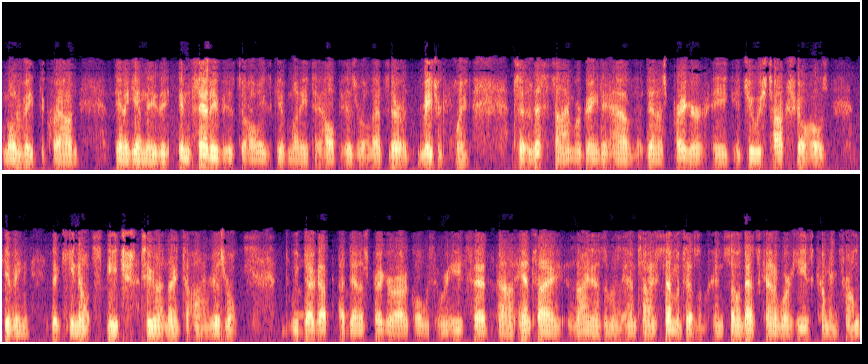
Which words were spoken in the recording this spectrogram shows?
motivate the crowd. And again, the, the incentive is to always give money to help Israel. That's their major point. So this time we're going to have Dennis Prager, a, a Jewish talk show host, giving the keynote speech to a night to honor Israel we dug up a Dennis Prager article where he said uh, anti-Zionism is anti-Semitism, and so that's kind of where he's coming from.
